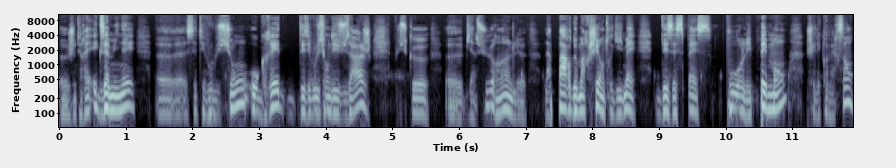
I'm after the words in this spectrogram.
je dirais, examiner cette évolution au gré des évolutions des usages, puisque bien sûr, hein, la part de marché entre guillemets des espèces pour les paiements chez les commerçants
